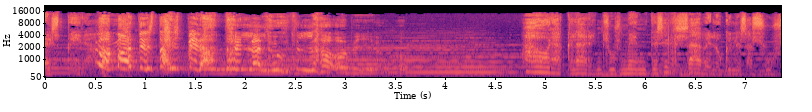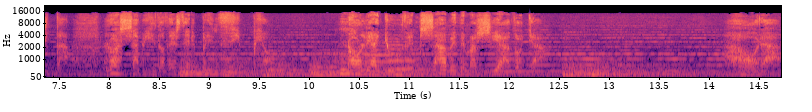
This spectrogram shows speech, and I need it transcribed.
la espera. Mamá te está esperando en la luz. La odio. Ahora aclaren sus mentes. Él sabe lo que les asusta. Lo ha sabido desde el principio. No le ayuden. Sabe demasiado ya. Ahora,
